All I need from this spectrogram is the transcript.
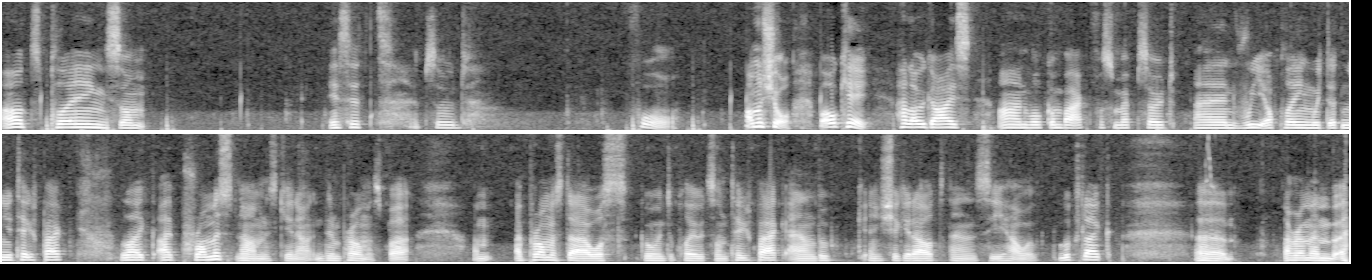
out playing some is it episode 4? I'm not sure, but okay. Hello guys and welcome back for some episode. And we are playing with that new text pack. Like I promised no I'm just kidding I didn't promise but um, I promised that I was going to play with some text pack and look and check it out and see how it looks like. Um, I remember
